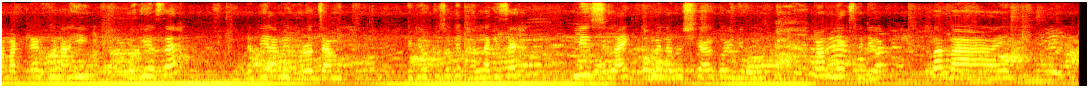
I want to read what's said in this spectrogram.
আমাৰ ট্ৰেইনখন আহি ৰখি আছে। এতিয়া আমি ঘৰত যাম। ভিডিঅ'টো যদি ভাল লাগিছে প্লিজ লাইক কমেণ্ট আৰু শ্বেয়াৰ কৰি দিব। পাম নেক্সট ভিডিঅ'ত বাই বাই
